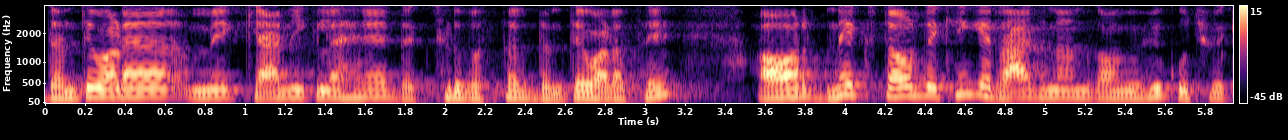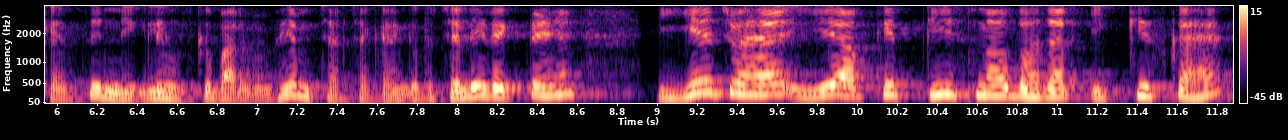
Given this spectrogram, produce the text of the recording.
दंतेवाड़ा में क्या निकला है? दक्षिण बस्तर दंतेवाड़ा से। और नेक्स्ट और देखेंगे राजनांदगांव में भी कुछ वैकेंसी निकली, उसके बारे में भी हम चर्चा करेंगे। तो चलिए देखते हैं। ये जो है, ये आपके 30 नौ 2021 का है।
